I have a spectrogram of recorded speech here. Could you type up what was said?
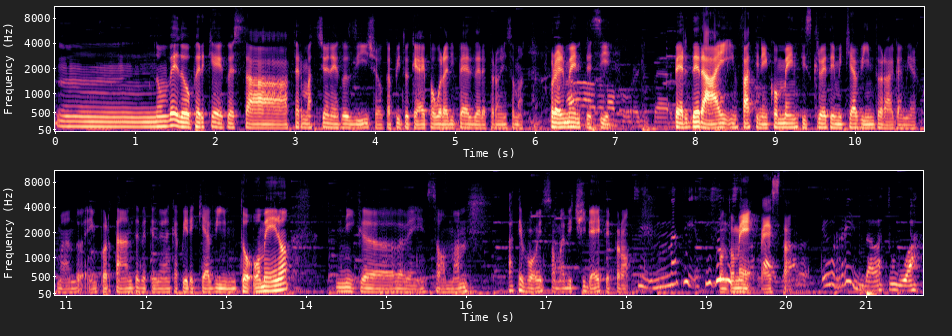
Mm, non vedo perché questa affermazione così. Cioè, ho capito che hai paura di perdere, però insomma, probabilmente No, no, sì. Perderai, infatti nei commenti scrivetemi chi ha vinto, raga, mi raccomando, è importante perché dobbiamo capire chi ha vinto o meno. Nick, eh, vabbè, insomma, fate voi, insomma, decidete però. Sì, ma ti, ti Secondo me, la questa. È orrenda la tua.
